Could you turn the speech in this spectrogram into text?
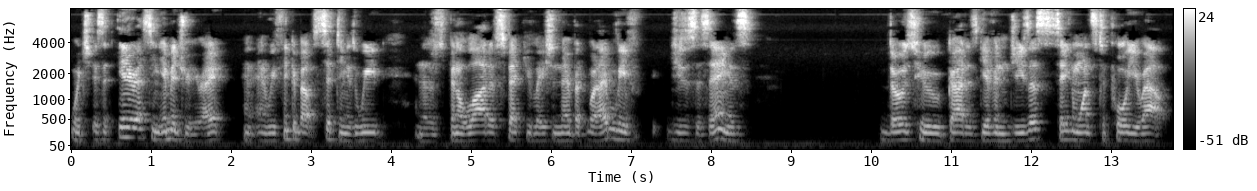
which is an interesting imagery, right? And, and we think about sifting as wheat, and there's been a lot of speculation there. But what I believe Jesus is saying is those who God has given Jesus, Satan wants to pull you out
